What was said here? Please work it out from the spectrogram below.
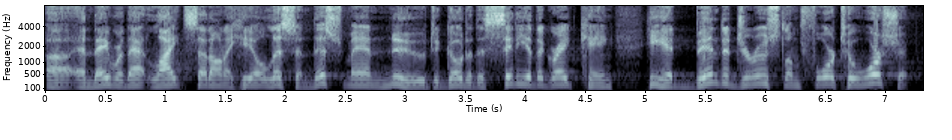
Uh, and they were that light set on a hill. Listen, this man knew to go to the city of the great king. He had been to Jerusalem for to worship.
